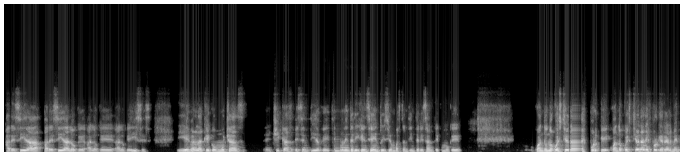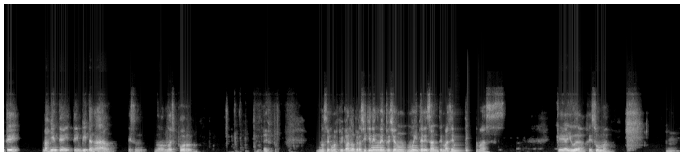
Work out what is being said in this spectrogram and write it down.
parecida, parecida a, lo que, a, lo que, a lo que dices. Y es verdad que con muchas eh, chicas he sentido que tienen una inteligencia de intuición bastante interesante, como que cuando no cuestionan es porque, cuando cuestionan es porque realmente más bien te, te invitan a, "Ah, es un- no, no es por, es- no sé cómo explicarlo, pero sí tienen una intuición muy interesante, más, más que ayuda, que suma. Mm.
